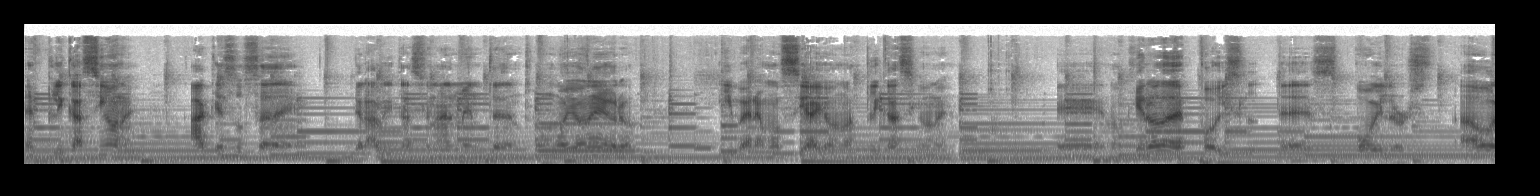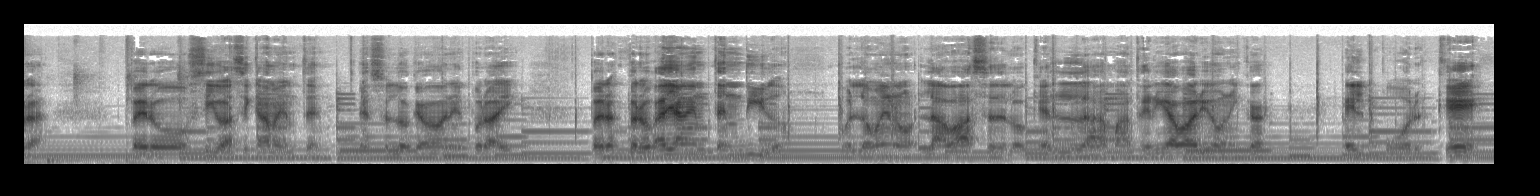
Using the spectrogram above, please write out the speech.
explicaciones a qué sucede gravitacionalmente dentro de un hoyo negro y veremos si hay o no explicaciones. Eh, no quiero dar spoilers ahora, pero sí, básicamente, eso es lo que va a venir por ahí. Pero espero que hayan entendido, por lo menos, la base de lo que es la materia bariónica, el por qué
